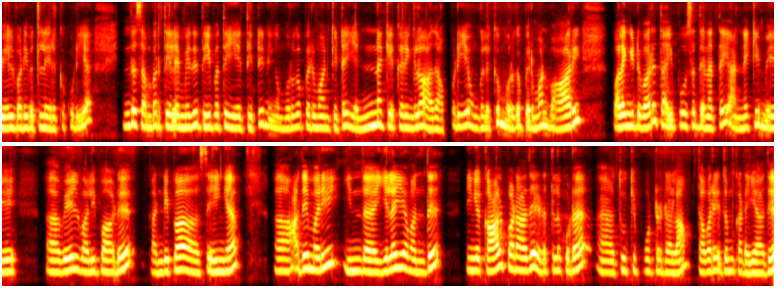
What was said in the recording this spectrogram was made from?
வேல் வடிவத்தில் இருக்கக்கூடிய இந்த செம்பருத்தி இலை மீது தீபத்தை ஏற்றிட்டு நீங்கள் முருகப்பெருமான் கிட்ட என்ன கேட்குறீங்களோ அதை அப்படியே உங்களுக்கு முருகப்பெருமான் வாரி வழங்கிடுவார். தைப்பூச தினத்தை அன்னைக்கு மே வேல் வழிபாடு கண்டிப்பாக செய்யுங்க. அதே மாதிரி இந்த இலையை வந்து நீங்கள் கால்படாத இடத்துல கூட தூக்கி போட்டுடலாம். தவறு எதுவும் கிடையாது.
